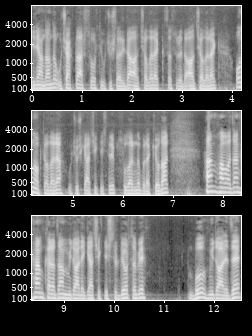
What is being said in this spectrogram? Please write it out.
Bir yandan da uçaklar sorti uçuşlarıyla alçalarak, kısa sürede alçalarak o noktalara uçuş gerçekleştirip sularını bırakıyorlar. Hem havadan hem karadan müdahale gerçekleştiriliyor. Tabi bu müdahalede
